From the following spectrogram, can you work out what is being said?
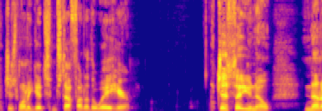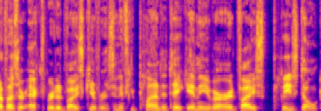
I just want to get some stuff out of the way here. Just so you know, none of us are expert advice givers, and if you plan to take any of our advice, please don't.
